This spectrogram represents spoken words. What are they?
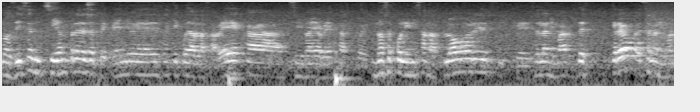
nos dicen siempre desde pequeño es hay que cuidar las abejas, si no hay abejas pues no se polinizan las flores y que es el animal, creo es el animal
